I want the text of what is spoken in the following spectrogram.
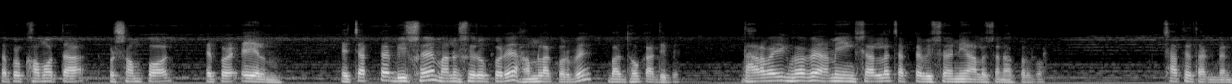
তারপর ক্ষমতা, তারপর সম্পদ এরপর এলম। এই চারটা বিষয়ে মানুষের উপরে হামলা করবে বা ধোকা দিবে। ধারাবাহিকভাবে আমি ইনশাআল্লাহ চারটা বিষয় নিয়ে আলোচনা করব। সাথে থাকবেন।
